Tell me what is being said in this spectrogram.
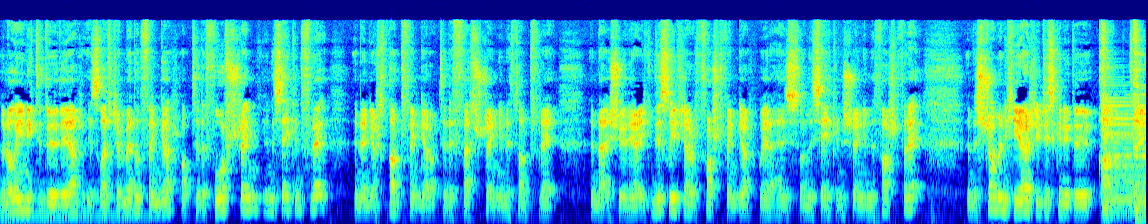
And all you need to do there is lift your middle finger up to the fourth string in the second fret, and then your third finger up to the fifth string in the third fret, and that's you there. You can just leave your first finger where it is on the second string in the first fret. And the strumming here, you're just going to do up, down,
